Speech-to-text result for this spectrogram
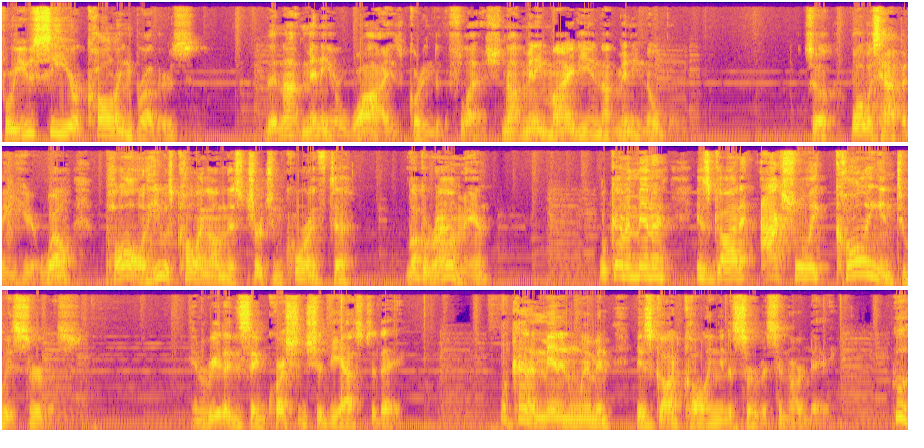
For you see your calling, brothers, that not many are wise according to the flesh, not many mighty, and not many noble. So, what was happening here? Well, Paul, he was calling on this church in Corinth to look around, man. What kind of men is God actually calling into his service? And really, the same question should be asked today. What kind of men and women is God calling into service in our day? Who,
